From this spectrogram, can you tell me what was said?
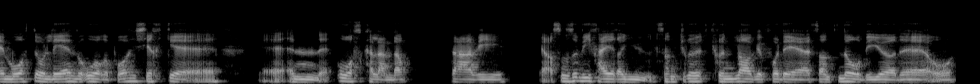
en måte å leve året på. Kirke, en årskalender der vi ja, sånn som vi feirer jul. Sant? Grunnlaget for det, sant? når vi gjør det. og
